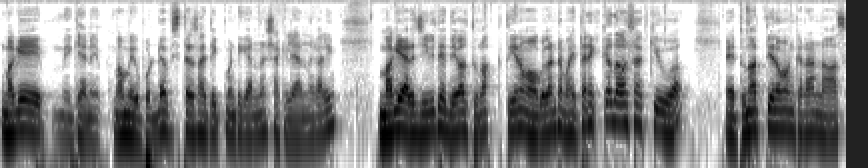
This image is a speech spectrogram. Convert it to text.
මගේ මේ ගැන ම පොඩ විස්තර සතික්මට ගන්න ශකලයන්න කලින්. මගේ අර ජීවිත දෙවල් තුනක් තියෙන මගලන්ට මහිතන එක දවසක් කිව්වා. ඒ තුනත් තියෙනවන් කරන්න ආස.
